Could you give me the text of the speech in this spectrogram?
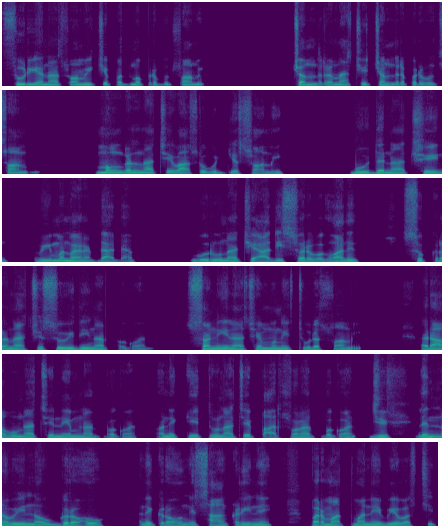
સૂર્યના સ્વામી છે પદ્મપ્રભુ સ્વામી ચંદ્રના છે ચંદ્રપ્રભુ સ્વામી. મંગળના છે વાસુપૂજ્ય સ્વામી બુધના છે વિમનાથ દાદા ગુરુના છે આદિશ્વર ભગવાન શુક્રના છે સુવિધિનાથ ભગવાન શનિના છે મુનિચુર સ્વામી રાહુના છે નેમનાથ ભગવાન અને કેતુના છે પાર્શ્વનાથ ભગવાન. જે. એટલે નવી નવ ગ્રહો અને ગ્રહોને સાંકળીને પરમાત્માને વ્યવસ્થિત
